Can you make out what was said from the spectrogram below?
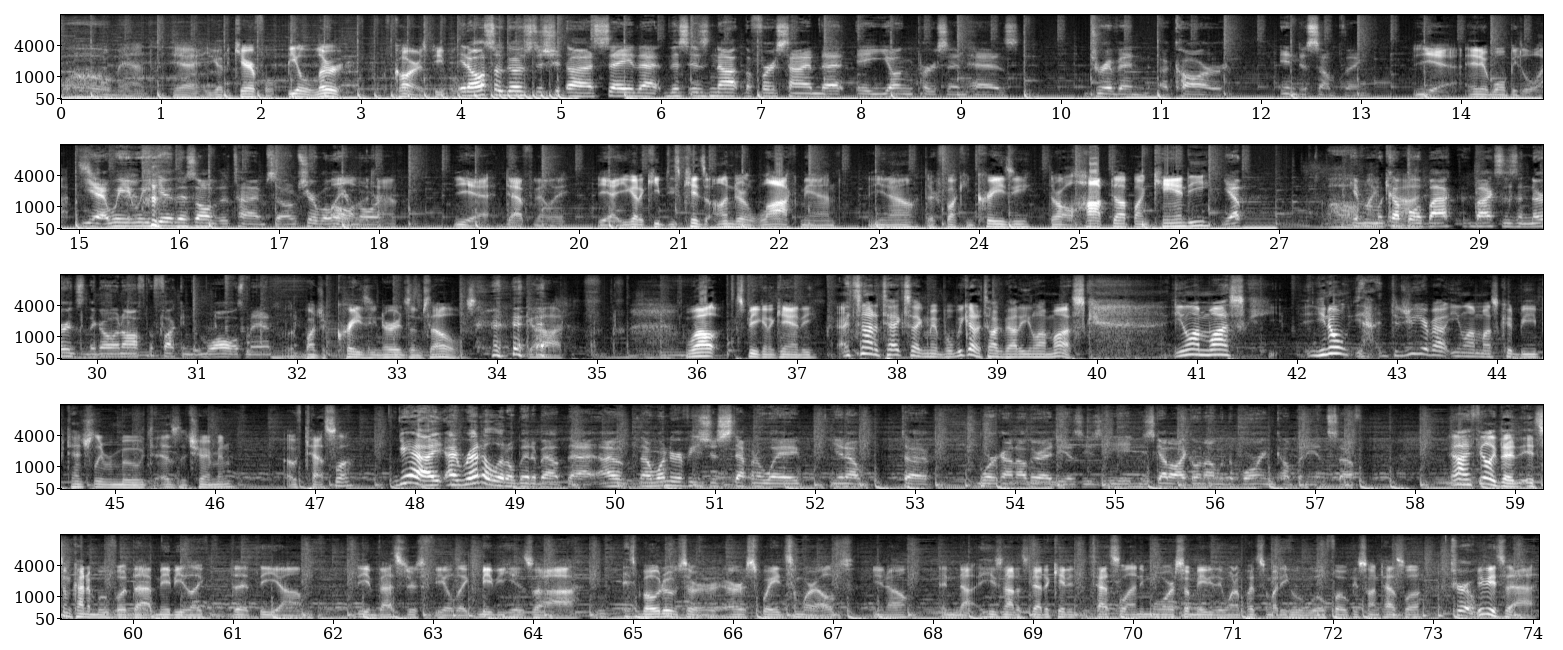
Whoa, man. Yeah, you gotta be careful. Be alert of cars, people. It also goes to sh- uh, say that this is not the first time that a young person has driven a car into something. yeah, and it won't be the last. Yeah, we, we hear this all the time, so I'm sure we'll hear all the more. time. Yeah, definitely. Yeah, you got to keep these kids under lock, man. You know, they're fucking crazy. They're all hopped up on candy. Yep, Oh, give them a couple God. of bo- boxes of nerds, and they're going off the fucking walls, man. a bunch of crazy nerds themselves. God. Well, speaking of candy, it's not a tech segment, but we got to talk about Elon Musk. Elon Musk, you know, did you hear about Elon Musk could be potentially removed as the chairman of Tesla? Yeah, I, I read a little bit about that. I, I wonder if he's just stepping away, you know, to work on other ideas. He's he, he's got a lot going on with the Boring Company and stuff. Yeah, I feel like that it's some kind of move with that. Maybe like the the um the investors feel like maybe his uh his motives are, are swayed somewhere else, you know, and not, he's not as dedicated to Tesla anymore. So maybe they want to put somebody who will focus on Tesla. True. Maybe it's that.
